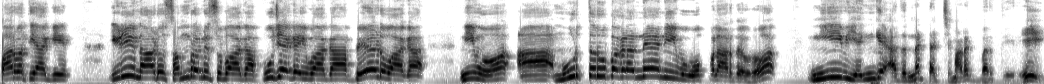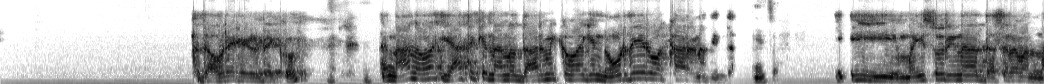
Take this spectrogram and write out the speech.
ಪಾರ್ವತಿಯಾಗಿ ಇಡೀ ನಾಡು ಸಂಭ್ರಮಿಸುವಾಗ ಪೂಜೆಗೈವಾಗ ಬೇಡುವಾಗ ನೀವು ಆ ಮೂರ್ತ ರೂಪಗಳನ್ನೇ ನೀವು ಒಪ್ಪಲಾರದವರು ನೀವು ಹೆಂಗೆ ಅದನ್ನ ಟಚ್ ಮಾಡಕ್ ಬರ್ತೀರಿ? ಅದು ಅವರೇ ಹೇಳ್ಬೇಕು. ನಾನು ಯಾತಕ್ಕೆ ನಾನು ಧಾರ್ಮಿಕವಾಗಿ ನೋಡದೇ ಇರುವ ಕಾರಣದಿಂದ ಈ- ಮೈಸೂರಿನ ದಸರಾವನ್ನ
